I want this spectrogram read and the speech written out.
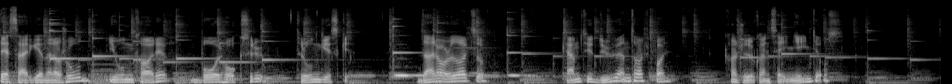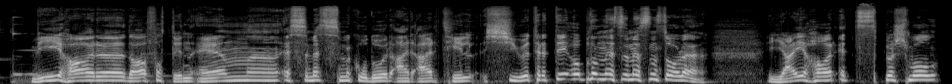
Dessertgenerasjon, Jon Carew, Bård Hoksrud, Trond Giske. Der har du det altså. Hvem tyr du en tallball? Kanskje du kan sende inn til oss? Vi har eh, da fått inn en eh, SMS med kodeord RR til 2030, og på denne SMS-en står det Jeg har et spørsmål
